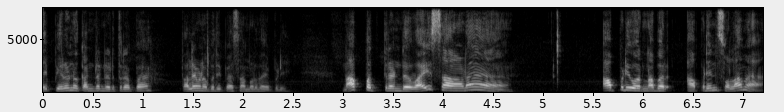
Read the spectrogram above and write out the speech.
ஐபிஎல்னு கண்டென்ட் எடுத்துகிறப்ப தலைவனை பற்றி பேசாமல் இருந்தால் எப்படி? நாற்பத்தி ரெண்டு வயசான அப்படி ஒரு நபர் அப்படின்னு சொல்லாமல்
